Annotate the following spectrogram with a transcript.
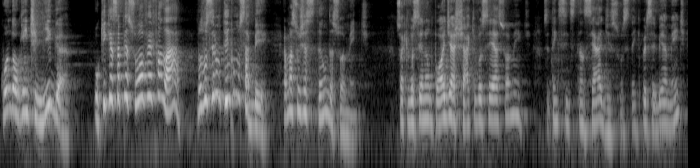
quando alguém te liga, o que, que essa pessoa vai falar. Mas você não tem como saber. É uma sugestão da sua mente. Só que você não pode achar que você é a sua mente. Você tem que se distanciar disso. Você tem que perceber a mente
